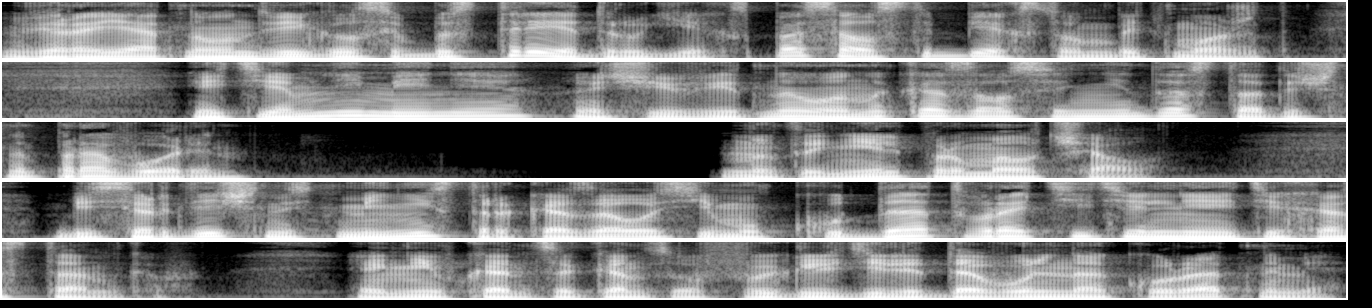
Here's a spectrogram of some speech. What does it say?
Вероятно, он двигался быстрее других, спасался бегством, быть может. И тем не менее, очевидно, он оказался недостаточно проворен. Натаниэль промолчал. Бессердечность министра казалась ему куда отвратительнее этих останков. Они, в конце концов, выглядели довольно аккуратными.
